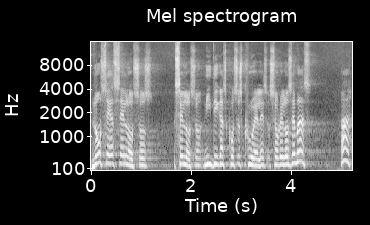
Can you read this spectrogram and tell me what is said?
no seas celosos, celoso ni digas cosas crueles sobre los demás. Ah,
